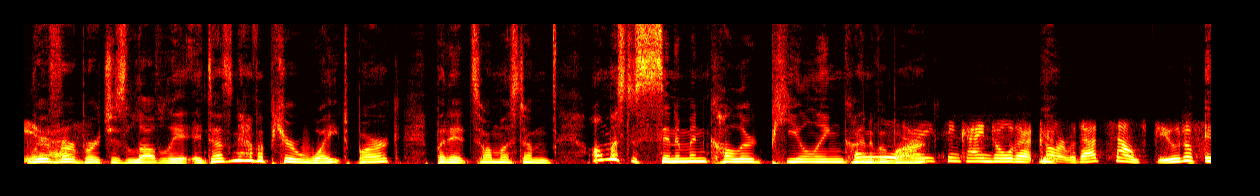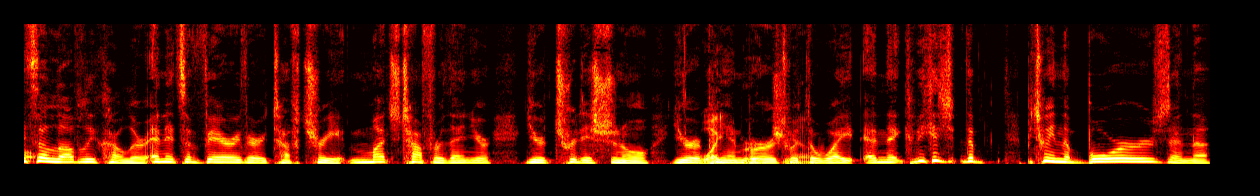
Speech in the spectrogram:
River birch is lovely. It doesn't have a pure white bark, but it's almost um almost a cinnamon colored peeling kind of a oh, bark. I think I know that color. Well, that sounds beautiful. It's a lovely color, and it's a very, very tough tree. Much tougher than your your traditional European birch, birch, with yeah. the white, and they, because the between the borers and the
